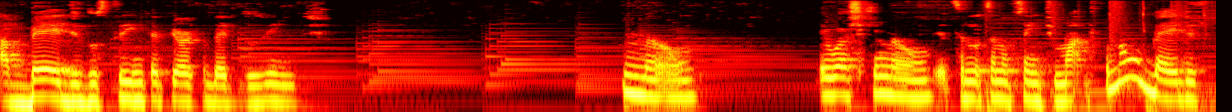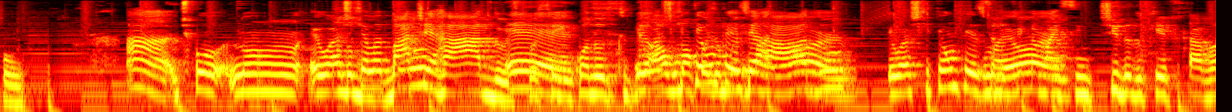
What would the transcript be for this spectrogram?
a bad dos 30 é pior que a bad dos 20? Não. Eu acho que não. Você não, você não sente mais? Tipo, não bad, tipo, Ah, tipo, não, eu acho quando que ela bate tem, um- errado, tipo É, assim, quando tem eu acho alguma que tem coisa um muito errado. Eu acho que tem um peso você maior. não fica mais sentida do que ficava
